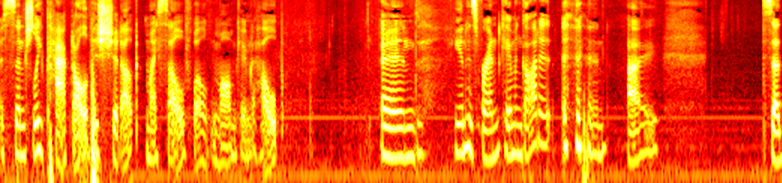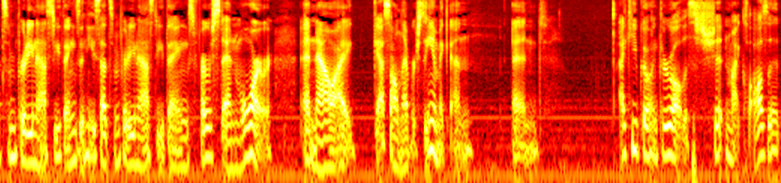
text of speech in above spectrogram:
essentially packed all of his shit up myself. while mom came to help. And he and his friend came and got it. and I said some pretty nasty things, and he said some pretty nasty things first and more. And now I guess I'll never see him again. And I keep going through all this shit in my closet.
